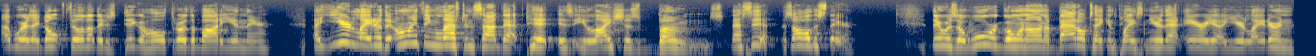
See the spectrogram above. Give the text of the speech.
Uh, where they don't fill it up, they just dig a hole, throw the body in there. A year later, the only thing left inside that pit is Elisha's bones. That's it, that's all that's there. There was a war going on, a battle taking place near that area a year later, and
